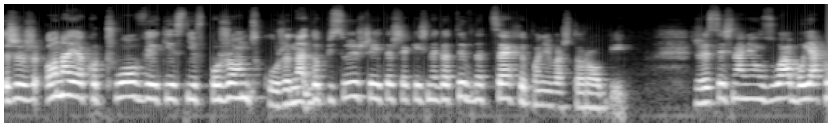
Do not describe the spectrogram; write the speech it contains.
że, że ona jako człowiek jest nie w porządku, że na, dopisujesz jej też jakieś negatywne cechy, ponieważ to robi. Że jesteś na nią zła, bo jak,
